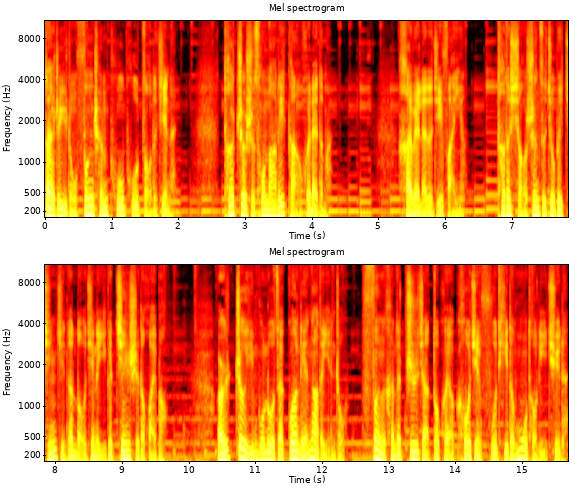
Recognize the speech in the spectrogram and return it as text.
带着一种风尘仆仆走了进来。他这是从哪里赶回来的吗？还未来得及反应，他的小身子就被紧紧地搂进了一个坚实的怀抱，而这一幕落在关莲娜的眼中，愤恨的指甲都快要抠进扶梯的木头里去了。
